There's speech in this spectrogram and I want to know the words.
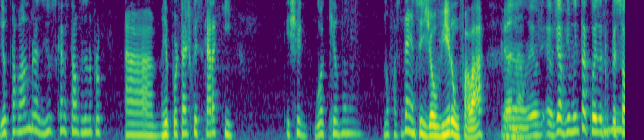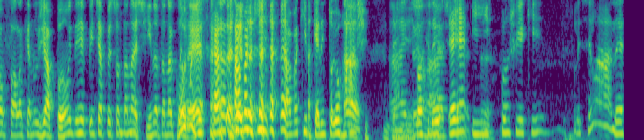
Eu tava lá no Brasil, os caras estavam fazendo a, a reportagem com esse cara aqui. E chegou aqui, eu não, não faço ideia. Não sei se já ouviram falar. Cana. Não, eu, eu já vi muita coisa que o pessoal fala que é no Japão e de repente a pessoa tá na China, tá na Não, Coreia. mas esse cara tava aqui. Tava aqui, porque era em Toyohashi. Entendi. Ah, então- Só que daí, é, né? e Ah. quando eu cheguei aqui, eu falei, sei lá, né?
